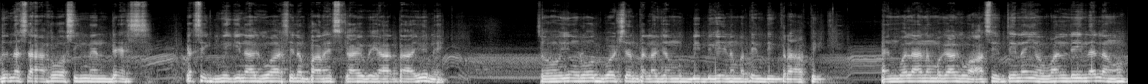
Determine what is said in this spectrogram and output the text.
doon na sa Crossing Mendez. Kasi may ginagawa silang parang skyway ata yun eh. So, yung roadworks yan talagang magbibigay ng matinding traffic. And wala nang magagawa kasi tingnan nyo, one lane na lang oh.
